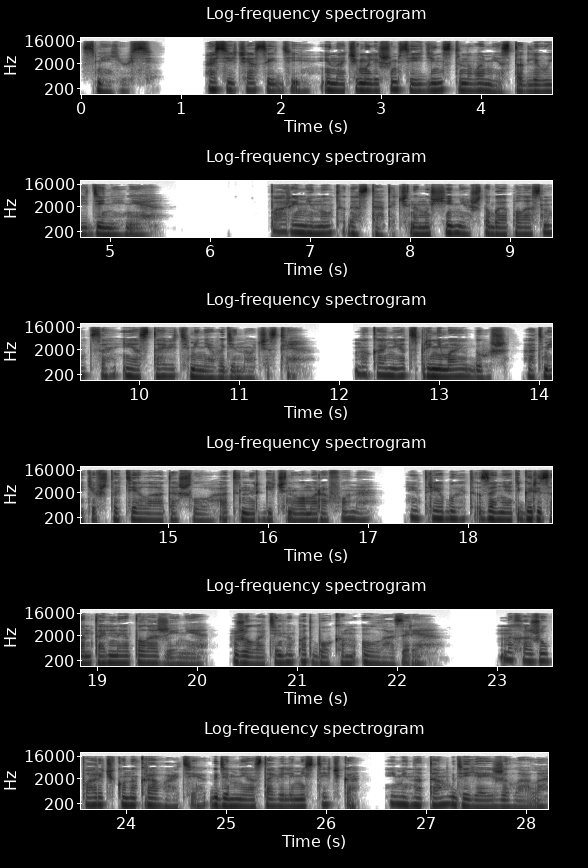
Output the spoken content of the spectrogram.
Смеюсь. А сейчас иди, иначе мы лишимся единственного места для уединения. Пары минут достаточно мужчине, чтобы ополоснуться и оставить меня в одиночестве. Наконец принимаю душ, отметив, что тело отошло от энергичного марафона и требует занять горизонтальное положение, желательно под боком у Лазаря. Нахожу парочку на кровати, где мне оставили местечко, именно там, где я и желала.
